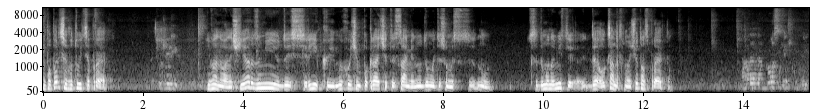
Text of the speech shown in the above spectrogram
Ну, по-перше, готується рік. Іван Іванович, я розумію, десь рік, і ми хочемо покращити самі. Ну, думаєте, що ми ну, сидимо на місці. Де Олександр Хмельович, що там з проектом? Але наброски, їх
